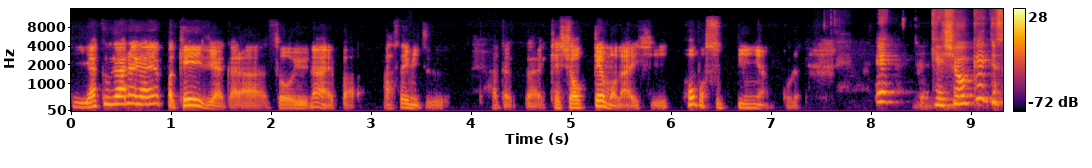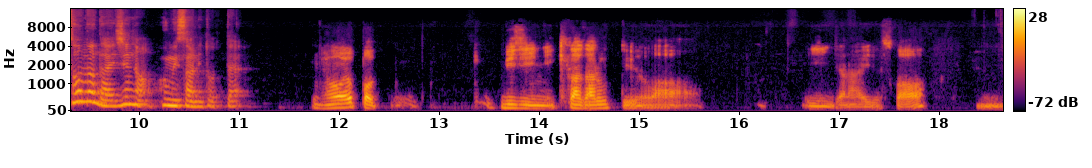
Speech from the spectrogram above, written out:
役柄がやっぱ刑事やから、そういうな、やっぱ汗水、化粧気もないし、ほぼすっぴんやん、これ。え、化粧系ってそんな大事なん？ふみさんにとって。いややっぱ美人に着飾るっていうのはいいんじゃないですか？うん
